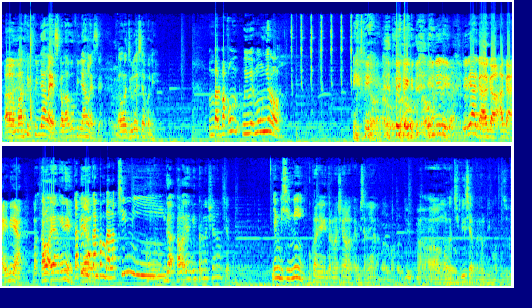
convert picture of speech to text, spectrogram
Eh, Marvin Vinales, kalau aku Vinales ya. Kalau Jules siapa nih? pembalap aku Wiwi Mungil ini ini nih, ini agak-agak agak ini ya. Kalau yang ini, tapi yang- bukan pembalap sini enggak, kalau yang internasional siapa? Yang di sini Bukan yang internasional kayak misalnya motor jeep. uh, MotoGP siapa kalau di MotoGP?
